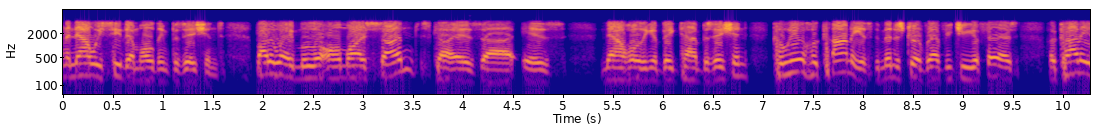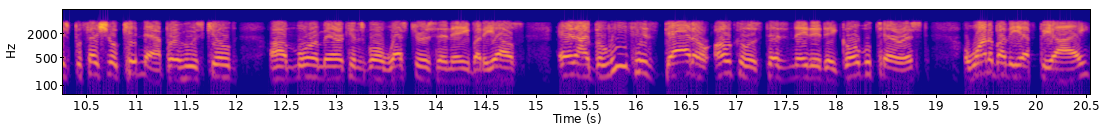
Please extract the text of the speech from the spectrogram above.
And now we see them holding positions. By the way, Mullah Omar's son is uh, is now holding a big time position. Khalil Haqqani is the Minister of Refugee Affairs. Haqqani is a professional kidnapper who has killed uh, more Americans, more Westerners than anybody else. And I believe his dad or uncle is designated a global terrorist, wanted by the FBI.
